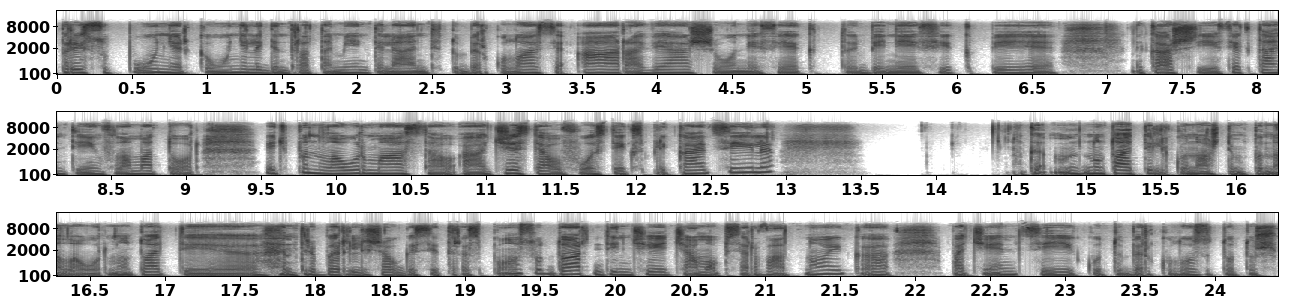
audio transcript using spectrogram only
presupuneri că unele din tratamentele antituberculoase ar avea și un efect benefic pe, ca și efect antiinflamator. Deci, până la urmă, asta, acestea au fost explicațiile că nu toate le cunoaștem până la urmă, nu toate întrebările și-au găsit răspunsul, doar din ceea ce am observat noi, că pacienții cu tuberculoză totuși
